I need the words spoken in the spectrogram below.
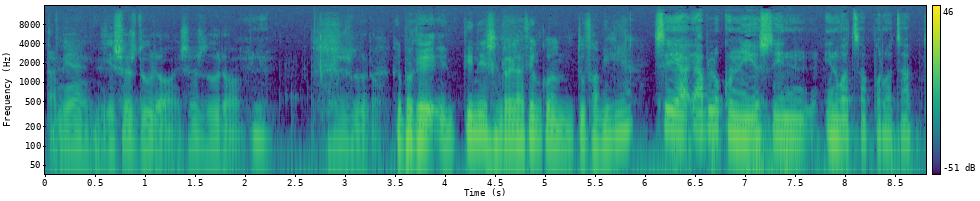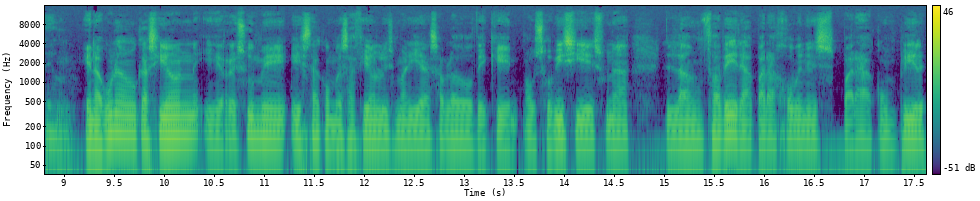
también. Y eso es duro, eso es duro. Eso es duro. ¿Porque eh, tienes relación con tu familia? Sí, hablo con ellos en, en WhatsApp, por WhatsApp. Mm. En alguna ocasión, y resume esta conversación, Luis María, has hablado de que Ausovisi es una lanzadera para jóvenes para cumplir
